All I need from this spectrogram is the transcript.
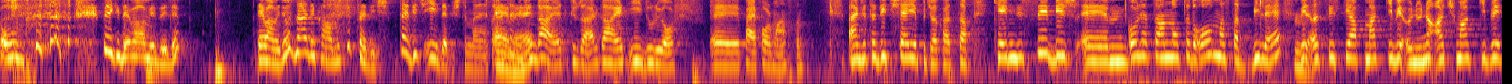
Oğuz. Peki devam edelim. Devam ediyoruz. Nerede kalmıştık? Tadiç. Tadic iyi demiştim ben en son. Evet. Tadic'in gayet güzel, gayet iyi duruyor e, performansı. Bence Tadic şey yapacak hatta kendisi bir e, gol atan noktada olmasa bile bir asist yapmak gibi önünü açmak gibi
